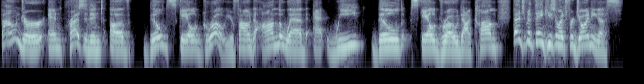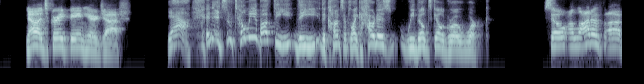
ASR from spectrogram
founder and president of Build Scale Grow. You're found on the web at webuildscalegrow.com. Benjamin, thank you so much for joining us. No, it's great being here, Josh. Yeah, and, and so tell me about the the the concept. Like, how does We Build Scale Grow work? So a lot of uh,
